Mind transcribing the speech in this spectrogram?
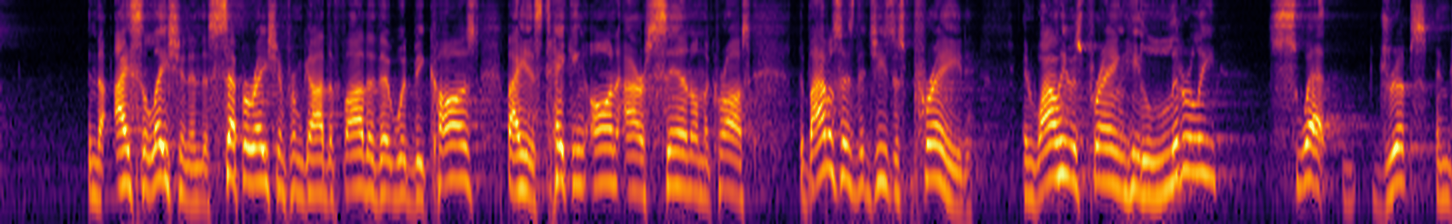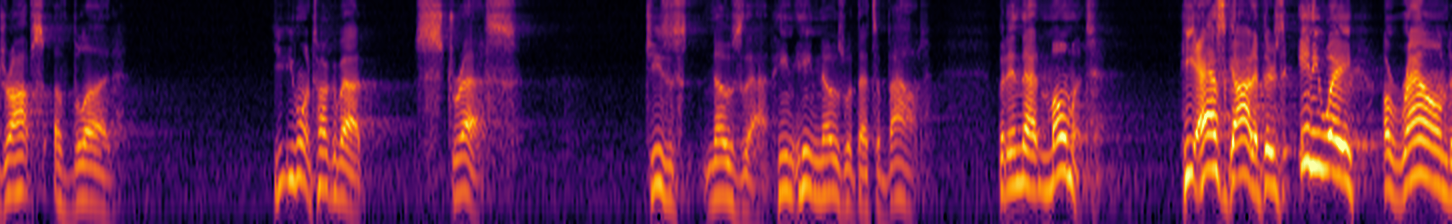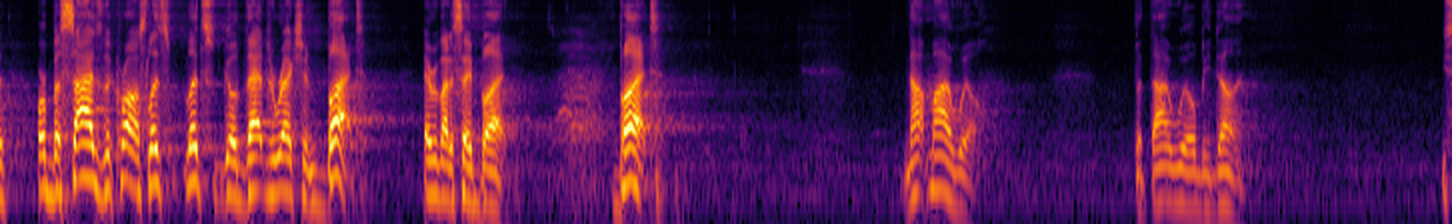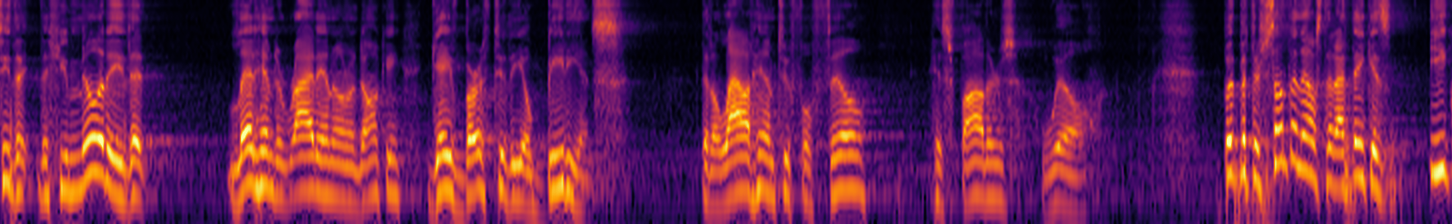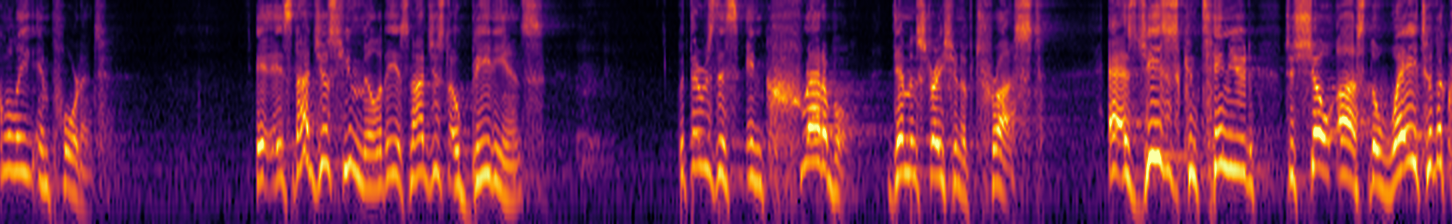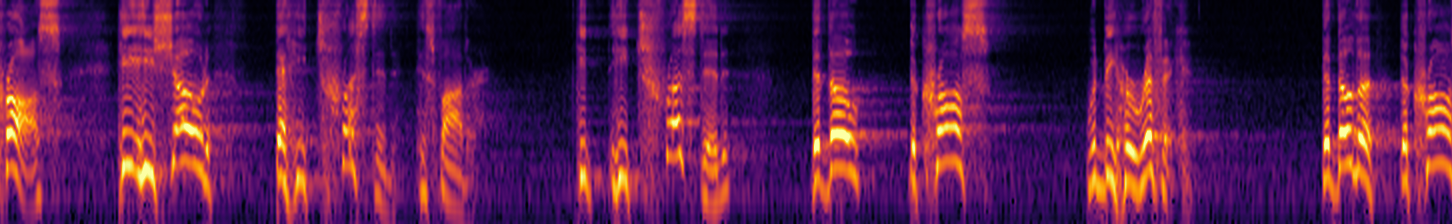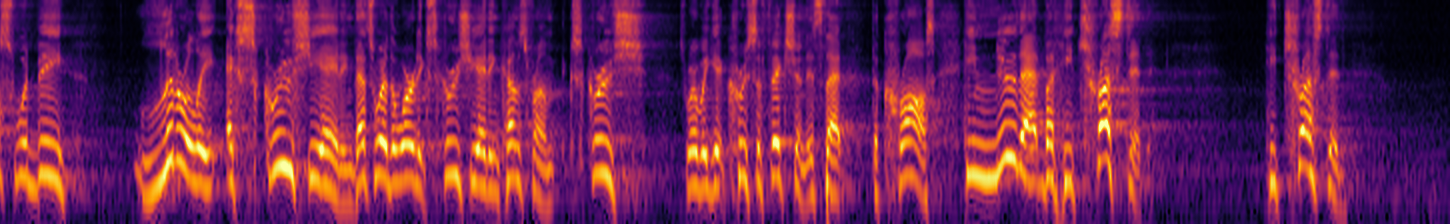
in the isolation and the separation from God the Father that would be caused by his taking on our sin on the cross. The Bible says that Jesus prayed, and while he was praying, he literally sweat drips and drops of blood. You, you want to talk about stress. Jesus knows that. He, he knows what that's about. But in that moment, he asked God if there's any way around or besides the cross, let's, let's go that direction. But, everybody say, but. But, not my will, but thy will be done. You see, the, the humility that led him to ride in on a donkey gave birth to the obedience that allowed him to fulfill his father's will. But, but there's something else that I think is equally important. It, it's not just humility, it's not just obedience, but there was this incredible demonstration of trust. As Jesus continued to show us the way to the cross, he, he showed that he trusted his Father. He, he trusted that though the cross would be horrific, that though the, the cross would be literally excruciating, that's where the word excruciating comes from. Excruci is where we get crucifixion. It's that the cross. He knew that, but he trusted. He trusted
